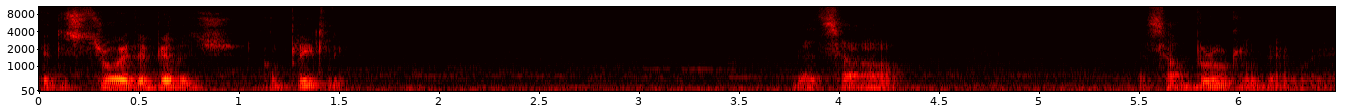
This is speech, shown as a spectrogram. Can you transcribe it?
They destroyed the village completely. That's how that's how brutal they were.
